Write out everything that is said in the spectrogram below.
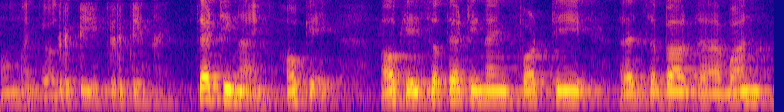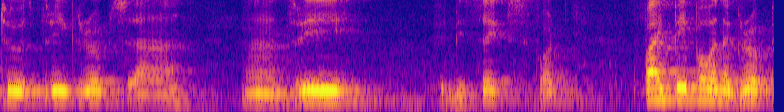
Oh my God. 30, 39. 39, okay. Okay, so 39, 40, that's about uh, one, two, three groups, uh, uh, three, could be six, four, five people in a group,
